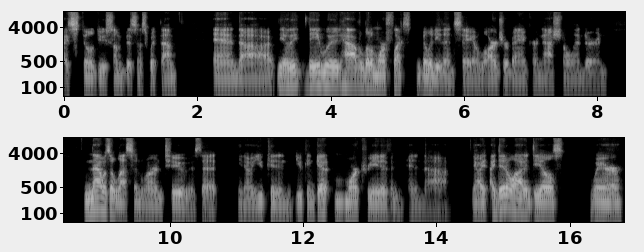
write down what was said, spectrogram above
I still do some business with them. and uh, you know they they would have a little more flexibility than say a larger bank or national lender, and, and that was a lesson learned too. Is that you know you can you can get more creative and and uh, you know I, I did a lot of deals where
